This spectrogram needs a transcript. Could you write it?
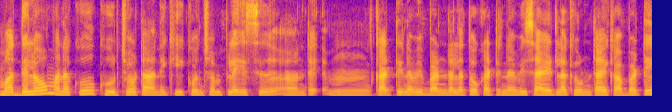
మధ్యలో మనకు కూర్చోటానికి కొంచెం ప్లేస్ అంటే కట్టినవి బండలతో కట్టినవి సైడ్లకి ఉంటాయి కాబట్టి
